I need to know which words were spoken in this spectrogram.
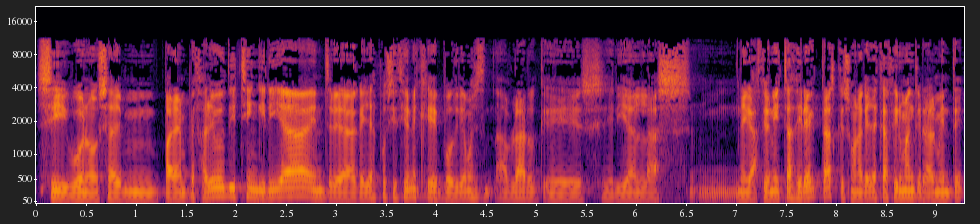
Sí, bueno, o sea, mm, para empezar yo distinguiría entre aquellas posiciones que podríamos hablar que serían las negacionistas directas, que son aquellas que afirman que realmente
